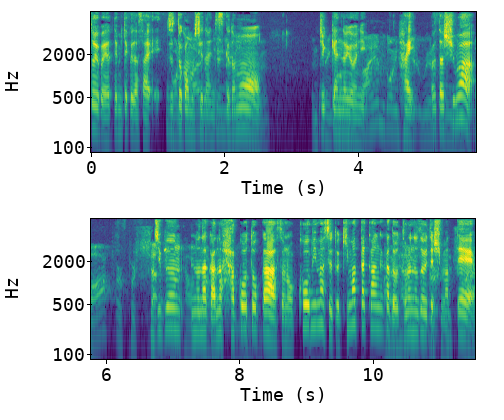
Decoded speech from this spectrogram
例えばやってみてください。ずっとかもしれないんですけども、実験のように、はい、私は自分の中の箱とか、そのこう見ますよと決まった考え方を取り除いてしまって、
